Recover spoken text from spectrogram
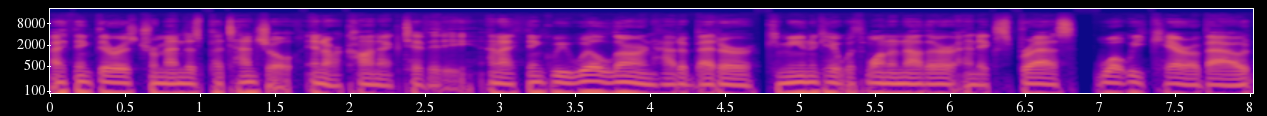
I think there is tremendous potential in our connectivity. And I think we will learn how to better communicate with one another and express what we care about.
